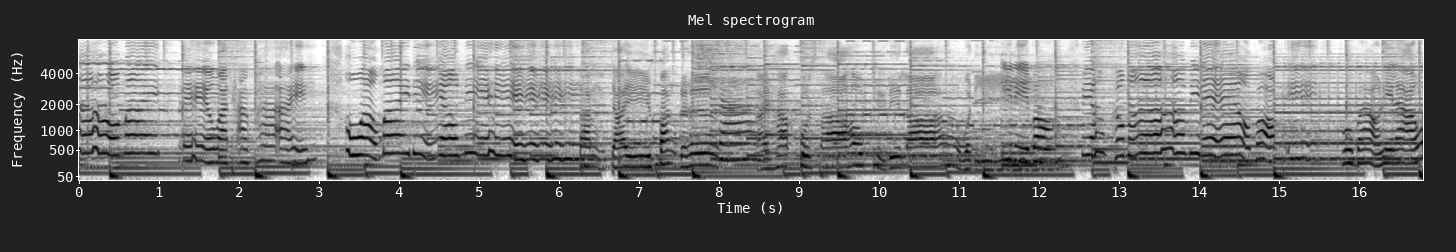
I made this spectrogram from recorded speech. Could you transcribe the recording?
เอาไหมเรวัดหักพายว่าวไม่เดียวนี้ ตั้งใจฟังเด้อจ้าอายหักผู้สาวชื่อลีลาวดีอีนีบอกยับเข้ามามีแนวบอกอีผู้บ่าวลีลาว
